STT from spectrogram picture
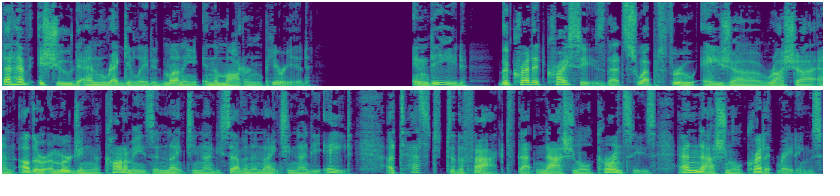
that have issued and regulated money in the modern period. Indeed, the credit crises that swept through Asia, Russia, and other emerging economies in 1997 and 1998 attest to the fact that national currencies and national credit ratings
